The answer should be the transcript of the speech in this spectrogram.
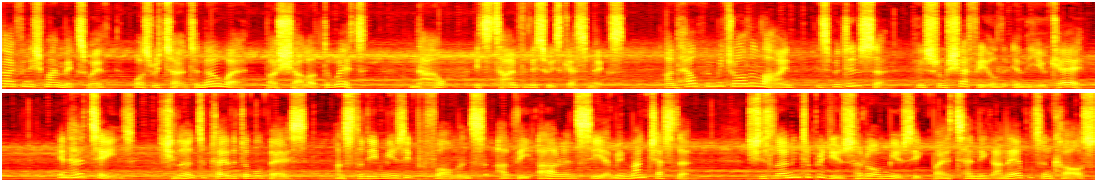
I finished my mix with was Return to Nowhere by Charlotte de Witte. Now, it's time for this week's guest mix. And helping me draw the line is Medusa, who's from Sheffield in the UK. In her teens, she learned to play the double bass and studied music performance at the RNCM in Manchester. She's learning to produce her own music by attending an Ableton course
